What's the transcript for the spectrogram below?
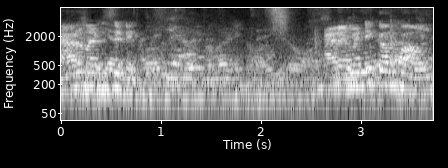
Aromaticity. Aromatic compound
